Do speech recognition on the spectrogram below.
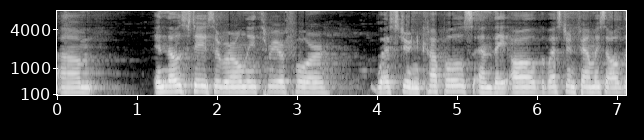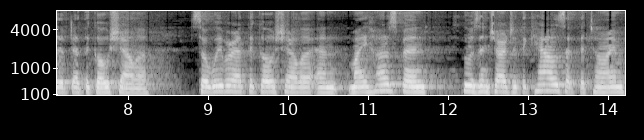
Um, in those days, there were only three or four Western couples, and they all, the Western families all lived at the Goshala. So we were at the Goshala, and my husband, who was in charge of the cows at the time,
